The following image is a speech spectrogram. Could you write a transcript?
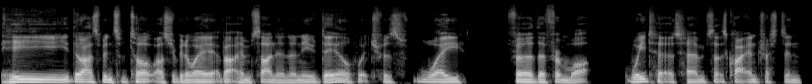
he there has been some talk whilst you've been away about him signing a new deal, which was way further from what we'd heard. Um, so it's quite interesting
